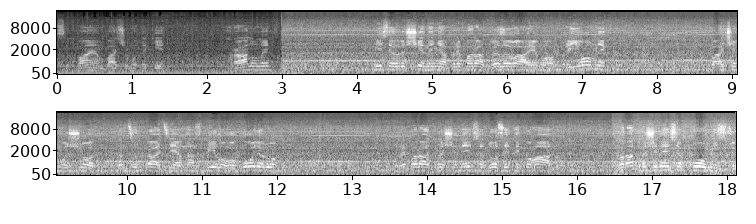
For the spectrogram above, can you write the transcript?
Висипаємо, бачимо такі гранули. Після розчинення препарат виливаємо в прийомник. Бачимо, що концентрація в нас білого кольору. Препарат розчинився досить непогано. Препарат розчинився повністю.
